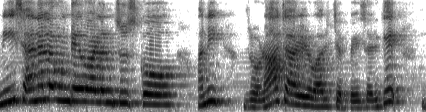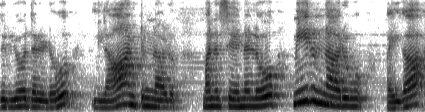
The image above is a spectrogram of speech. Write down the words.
నీ సేనలో ఉండే వాళ్ళని చూసుకో అని ద్రోణాచార్యుడు వారు చెప్పేసరికి దుర్యోధనుడు ఇలా అంటున్నాడు. మన సేనలో మీరున్నారు. పైగా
